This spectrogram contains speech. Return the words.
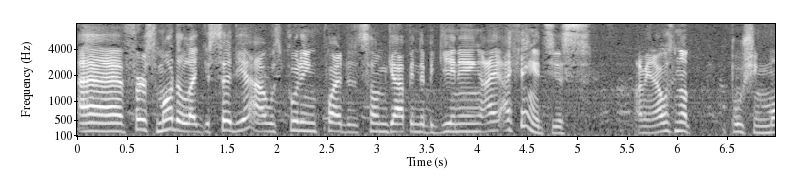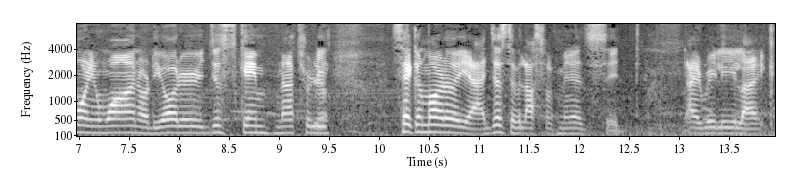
uh, first model, like you said, yeah, I was putting quite some gap in the beginning. I, I, think it's just, I mean, I was not pushing more in one or the other. It just came naturally. Yeah. Second model, yeah, just the last five minutes, it, I really like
